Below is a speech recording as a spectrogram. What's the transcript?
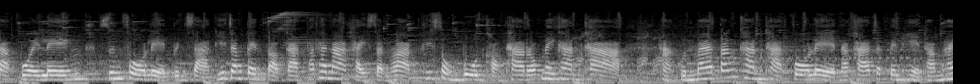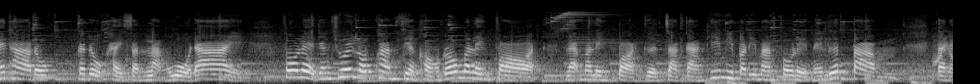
จากปวยเล้ง ซึ่งโฟเลตเป็นสารที่จำเป็นต่อการพัฒนาไขสันหลังที่สมบูรณ์ของทารกในครรภ์ค่ะ หากคุณแม่ตั้งครรภ์ขาดโฟเลตนะคะ จะเป็นเหตุทำให้ทารกกระดูกไขสันหลังโหวได้ ฟเลตยังช่วยลดความเสี่ยงของโรคมะเร็งปอด และมะเร็งปอดเกิดจากการที่มีปริมาณโฟเลตในเลือดต่ำ แต่ใน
